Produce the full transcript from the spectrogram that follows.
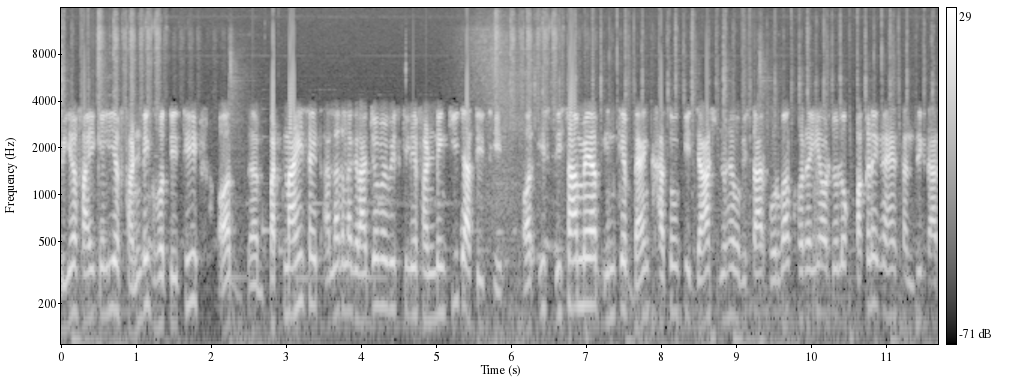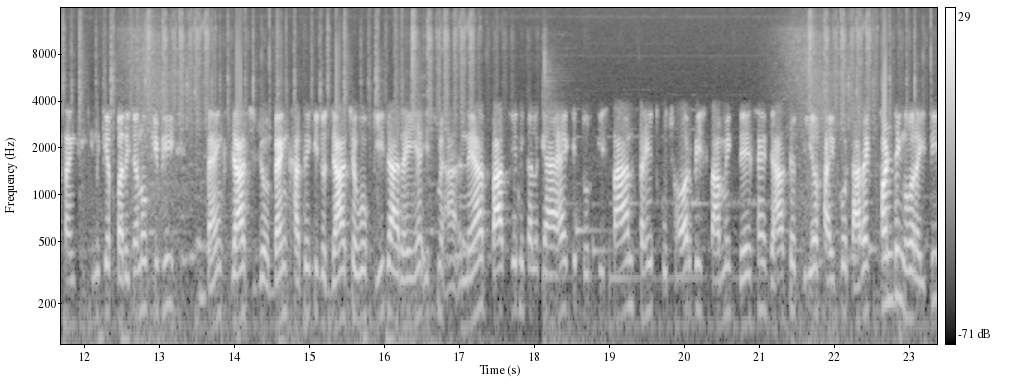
पीएफआई के लिए फंडिंग होती थी और पटना ही सहित अलग अलग राज्यों में भी इसके लिए फंडिंग की जाती थी। और इस दिशा में अब इनके बैंक खातों की जाँच जो है वो विस्तार पूर्वक हो रही है और जो लोग पकड़े गए हैं संदिग्ध आतंकी इनके परिजनों की भी बैंक जाँच जो बैंक खाते की जो जाँच है वो की जा रही है। इसमें नया बात ये निकल के आया है कि तुर्किस्तान सहित कुछ और भी इस्लामिक देश हैं जहाँ से पीएफआई को डायरेक्ट फंडिंग हो रही थी।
